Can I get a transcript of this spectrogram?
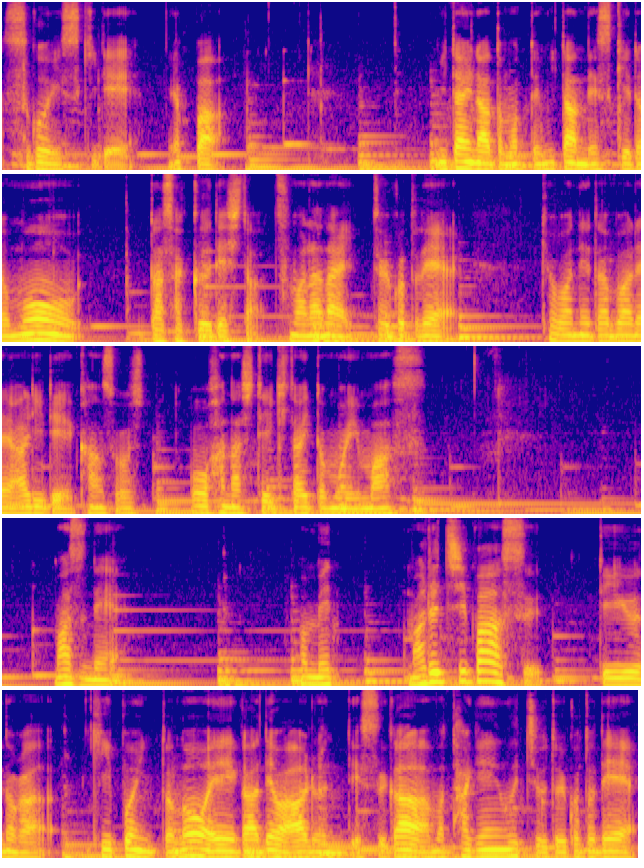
すごい好きでやっぱ見たいなと思って見たんですけどもダ作でした。つまらないということで今日はネタバレありで感想を話していきたいと思います。まずねめマルチバースっていうのがキーポイントの映画ではあるんですが、まあ、多元宇宙ということで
